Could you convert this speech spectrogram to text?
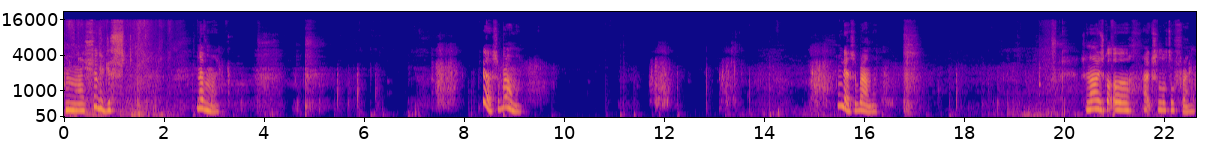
Hmm, I should have just Never mind. Yes, a brown one. Yes, a brown one. So now he's got a axolotl friend.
